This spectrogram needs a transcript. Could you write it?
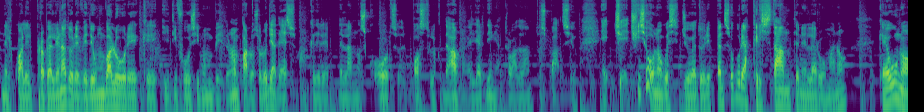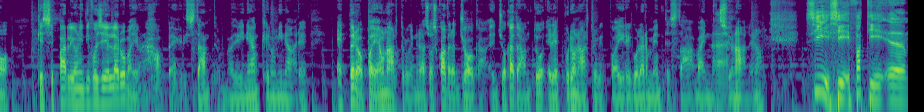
nel quale il proprio allenatore vede un valore che i tifosi non vedono. Non parlo solo di adesso, ma anche delle, dell'anno scorso, del post lockdown. Gagliardini ha trovato tanto spazio e c- ci sono questi giocatori. Penso pure a Cristante nella Roma, no? che è uno che se parli con i tifosi della Roma dicono: No, beh, Cristante non me lo devi neanche nominare e però poi è un altro che nella sua squadra gioca e gioca tanto ed è pure un altro che poi regolarmente sta, va in eh. nazionale, eh. no? Sì, sì, infatti eh,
